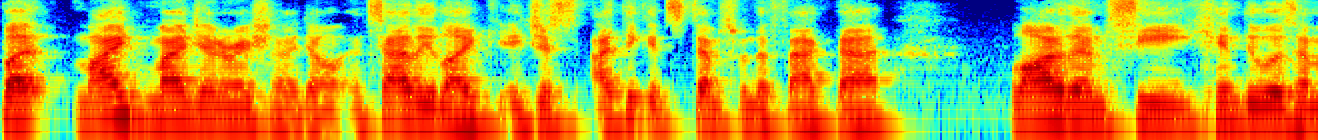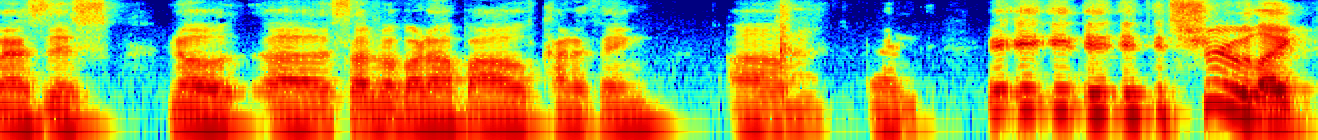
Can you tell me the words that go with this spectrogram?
but my my generation I don't. And sadly, like it just I think it stems from the fact that a lot of them see Hinduism as this, you know, uh Sarva Bada kind of thing. Um and it, it, it, it's true. Like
